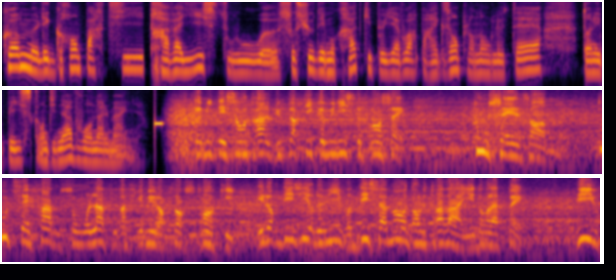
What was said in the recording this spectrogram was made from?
comme les grands partis travaillistes ou euh, sociodémocrates qu'il peut y avoir par exemple en Angleterre, dans les pays scandinaves ou en Allemagne. Le comité central du Parti communiste français, tous ces hommes toutes ces femmes sont là pour affirmer leur force tranquille et leur désir de vivre décemment dans le travail et dans la paix. Vivre,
